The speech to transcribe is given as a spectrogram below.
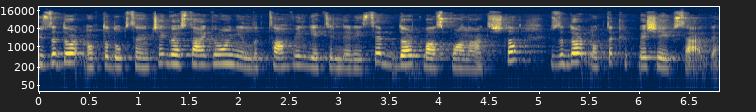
%4.93'e, gösterge 10 yıllık tahvil getirileri ise 4 bas puan artışla %4.45'e yükseldi.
